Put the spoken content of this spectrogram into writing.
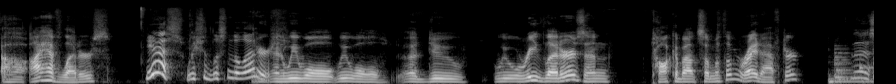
Uh, I have letters, Yes, we should listen to letters. and we will we will uh, do we will read letters and talk about some of them right after this.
